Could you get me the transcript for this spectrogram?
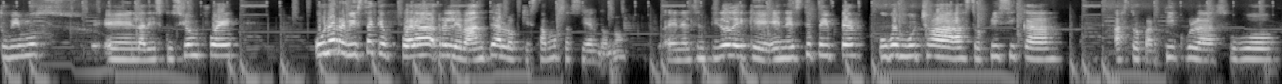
tuvimos en la discusión fue una revista que fuera relevante a lo que estamos haciendo, ¿no? En el sentido de que en este paper hubo mucha astrofísica, astropartículas, hubo,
